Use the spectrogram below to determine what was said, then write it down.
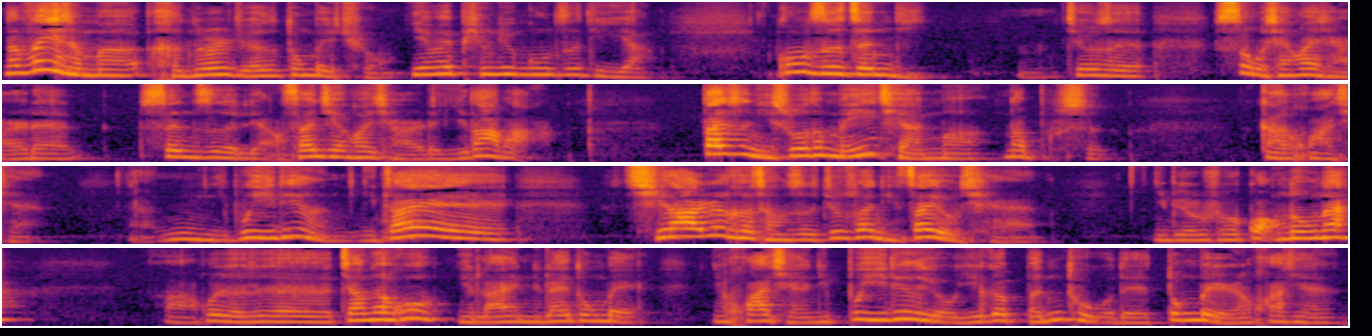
那为什么很多人觉得东北穷？因为平均工资低呀，工资真低，就是四五千块钱的，甚至两三千块钱的一大把。但是你说他没钱吗？那不是，干花钱啊！你不一定，你在其他任何城市，就算你再有钱，你比如说广东的啊，或者是江浙沪，你来你来东北，你花钱，你不一定有一个本土的东北人花钱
